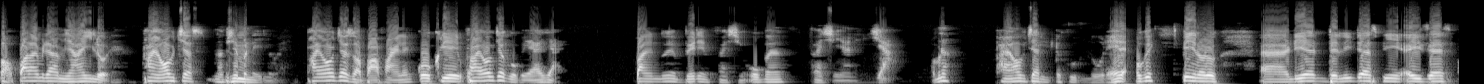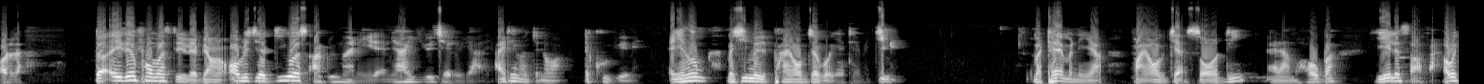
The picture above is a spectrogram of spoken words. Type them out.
ဟော parameter အများကြီးလို့တယ် file object မဖြစ်မနေလို့တယ် file object ဆိုတာဘာ file လဲကို create file object ကိုဘယ်ရရိုက် Python ရဲ့ built-in function open function ကနေရဟုတ်မလား file object တခုလိုတယ်တဲ့ okay ပြီးရင်တို့အဲဒီ deleted ပြီးရင် access ဟုတ်လား the access format တွေလည်းပြောင်းတော့ object keywords argument တွေတဲ့အများကြီးရွေးချယ်လို့ရတယ်အဲ့ဒီမှာကျွန်တော်ကတစ်ခုရွေးမယ်အရင်ဆုံးမရှိမ file object ကိုအရင်ထည့်မယ်ကြည့်မယ်မထည့်မနေရ file object sorry အဲ့ဒါမဟုတ်ပါရေးလက်စာ file ဟုတ်ပြီ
